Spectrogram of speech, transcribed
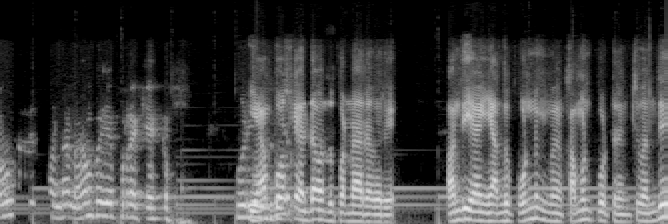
அவங்க இது பண்ணா நான் போய் எப்படா கேட்கும் என் போஸ்ட்ல அதான் வந்து பண்ணாரு அவரு. வந்து அந்த பொண்ணு கமெண்ட் போட்டுருந்துச்சு. வந்து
